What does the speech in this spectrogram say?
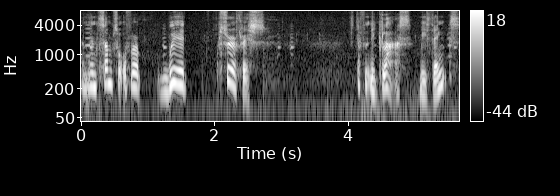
and then some sort of a weird surface. Definitely glass, methinks.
